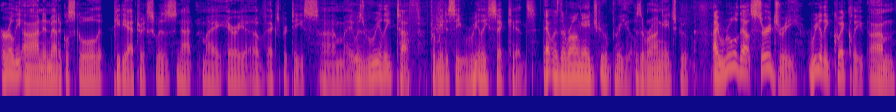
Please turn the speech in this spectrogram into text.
early on in medical school that pediatrics was not my area of expertise. Um, it was really tough for me to see really sick kids. That was the wrong age group for you. It was the wrong age group. I ruled out surgery really quickly. Um,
